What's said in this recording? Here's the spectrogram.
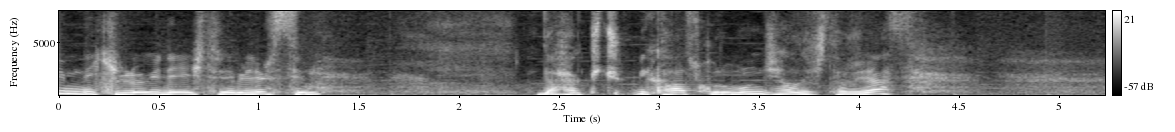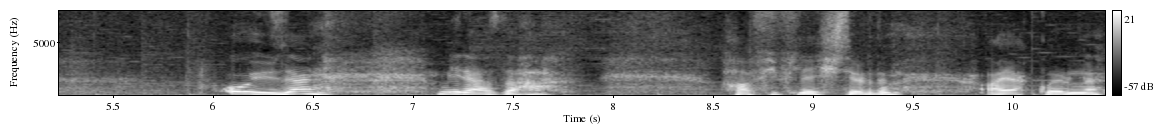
Şimdi kiloyu değiştirebilirsin. Daha küçük bir kas grubunu çalıştıracağız. O yüzden biraz daha hafifleştirdim. Ayaklarını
